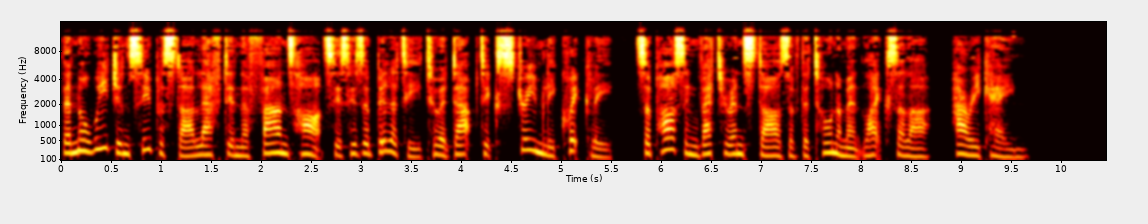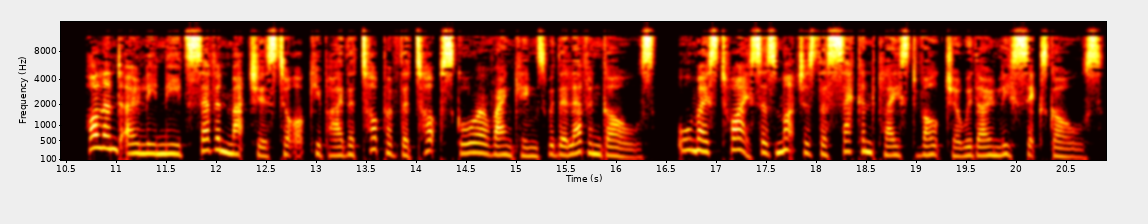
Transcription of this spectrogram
the Norwegian superstar left in the fans' hearts is his ability to adapt extremely quickly, surpassing veteran stars of the tournament like Salah, Harry Kane. Haaland only needs seven matches to occupy the top of the top scorer rankings with 11 goals, almost twice as much as the second-placed Vulture with only six goals.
